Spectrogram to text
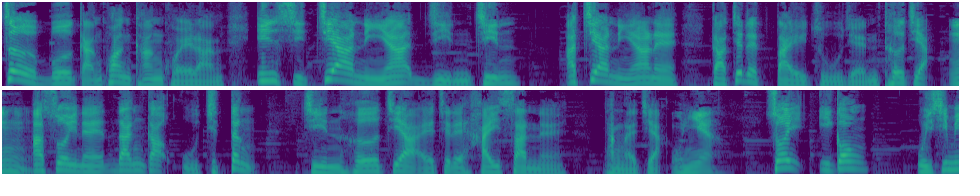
做无共款工课人，因是遮尔啊认真。啊，遮尔啊呢，甲即个大自然讨价，嗯，啊，所以呢，咱甲有一顿真好食的即个海产呢，通来食。有影，所以伊讲为什么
